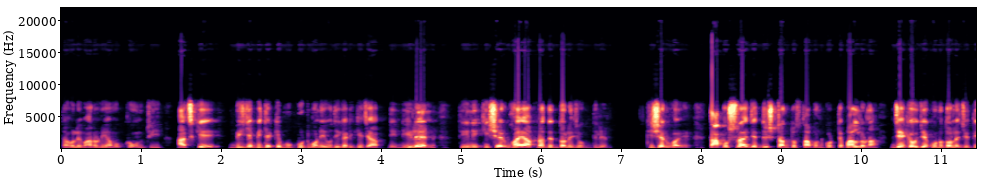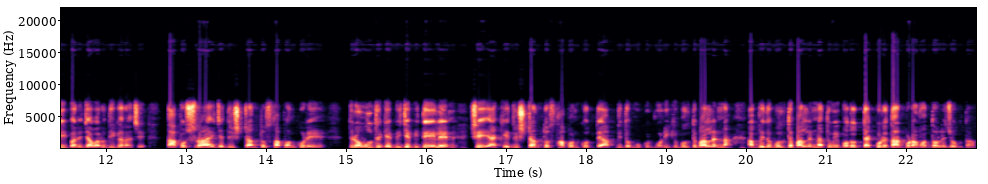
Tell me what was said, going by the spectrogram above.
তাহলে মাননীয় মুখ্যমন্ত্রী, আজকে বিজেপি থেকে মুকুটমণি অধিকারীকে যে আপনি নিলেন, তিনি কিসের ভয়ে আপনাদের দলে যোগ দিলেন? কিসের ভয়ে? তাপস রায় যে দৃষ্টান্ত স্থাপন করতে পারল না, যে কেউ যে কোনো দলে যেতেই পারে, যাওয়ার অধিকার আছে। তাপস রায় যে দৃষ্টান্ত স্থাপন করে তৃণমূল থেকে বিজেপিতে এলেন, সেই একই দৃষ্টান্ত স্থাপন করতে আপনি তো মুকুটমণিকে বলতে পারলেন না। আপনি তো বলতে পারলেন না, তুমি পদত্যাগ করে তারপর আমার দলে যোগ দাও।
